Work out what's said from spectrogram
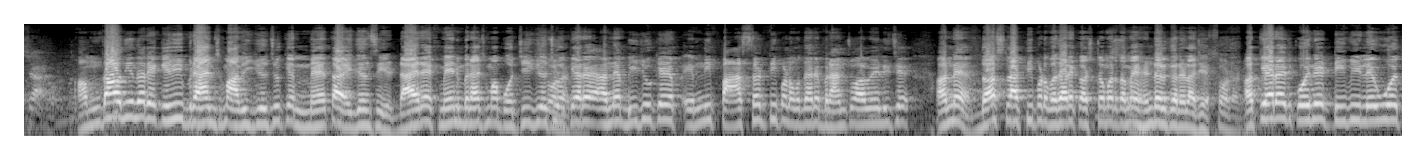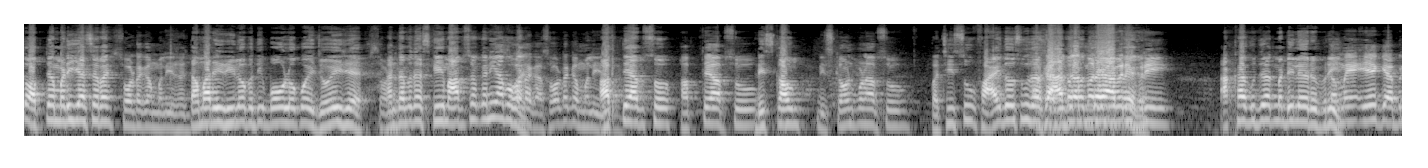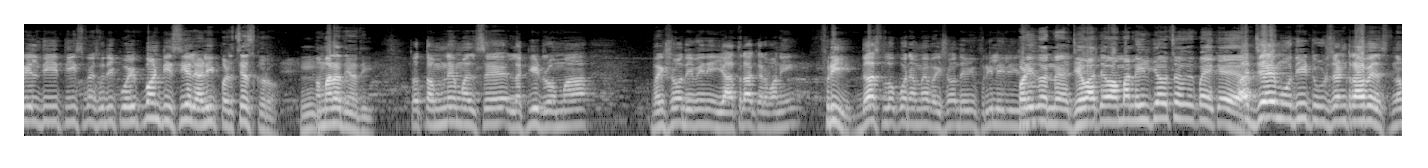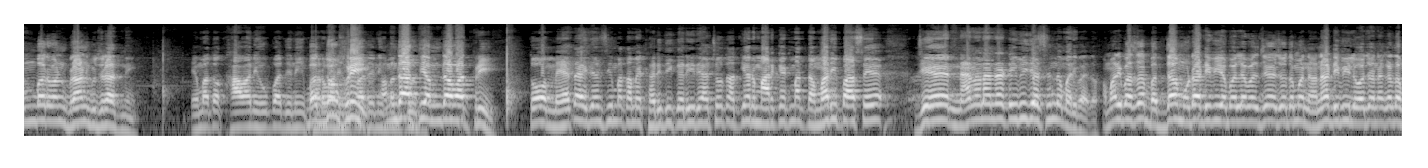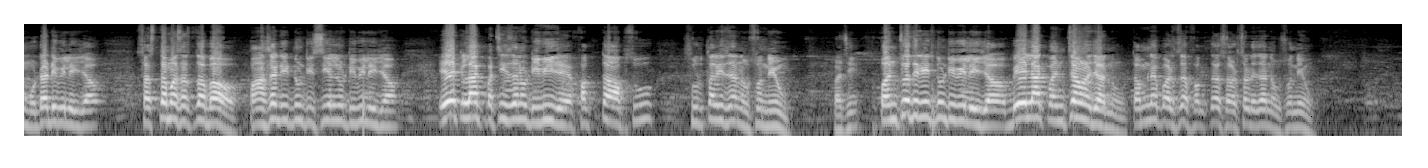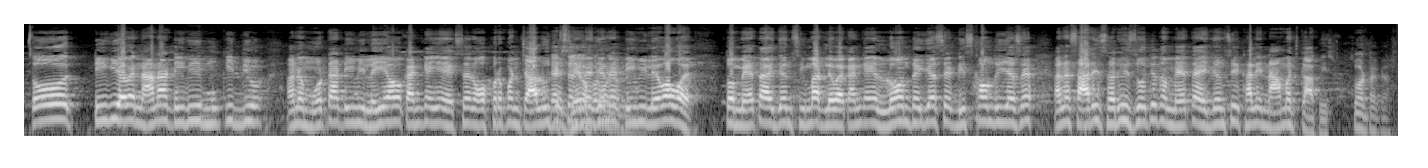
અમદાવાદની અંદર એક એવી બ્રાન્ચમાં આવી ગયો છું કે મહેતા એજન્સી ડાયરેક્ટ મેઇન બ્રાન્ચમાં પહોંચી ગયો છું અત્યારે. અને બીજું કે એમની 65 થી પણ વધારે બ્રાન્ચો આવેલી છે અને દસ લાખથી પણ વધારે કસ્ટમર તમે હેન્ડલ કરેલા છે. અત્યારે કોઈને ટીવી લેવું હોય તો હપ્તે મળી જશે ભાઈ. સો ટકા મળી જશે. તમારી રીલો બધી બહુ લોકોએ જોઈ છે. અને તમે બધા સ્કીમ આપશો કે નહીં આપો સો ટકા સો ટકા મળી હપ્તે આપશો. હપ્તે આપશો. ડિસ્કાઉન્ટ ડિસ્કાઉન્ટ પણ આપશું. પછી શું ફાયદો શું થશે? આખા ગુજરાતમાં ડિલિવરી ફ્રી તમે એક એપ્રિલથી ત્રીસ મે સુધી કોઈ પણ ટીસીએલ હળી પરચેસ કરો અમારા ત્યાંથી તો તમને મળશે લકી ડ્રોમાં વૈષ્ણો દેવીની યાત્રા કરવાની ફ્રી દસ લોકોને અમે વૈષ્ણો દેવી ફ્રી લઈ લીધી. તો જેવા તેવામાં લઈ જાઓ છો કે ભાઈ કે Ajay Modi tours and travels number one brand ગુજરાતની. એમાં તો ખાવાની ઉપાધિ નહીં બધું ફ્રી ઉપાધિ અમદાવાદથી અમદાવાદ ફ્રી તો મહેતા એજન્સીમાં તમે ખરીદી કરી રહ્યા છો. તો અત્યારે માર્કેટમાં તમારી પાસે જે નાના નાના ટીવી જશે ને તમારી પાસે? અમારી પાસે બધા મોટા ટીવી અવેલેબલ છે. જો તમે નાના ટીવી લો છો એના કરતાં મોટા ટીવી લઈ જાઓ. સસ્તામાં સસ્તો ભાવ પાસઠ ઇંચનું ટીસીએલનું નું ટીવી લઈ જાઓ. એક લાખ પચીસ હજારનું ટીવી છે. ફક્ત આપશું સુડતાલીસ હજાર નવસો નેવું. પછી? પંચોતેર ઇંચનું ટીવી લઈ જાઓ. બે લાખ પંચાવન હજારનું. તમને પડશે ફક્ત સડસઠ હજાર નવસો નેવું. તો ટીવી હવે નાના ટીવી મૂકી દો અને મોટા ટીવી લઈ આવો કારણ કે અહીંયા એક્સચેન્જ ઓફર પણ ચાલુ છે. જેને જેને ટીવી લેવા હોય તો મહેતા એજન્સીમાં જ લેવાય. કારણ કે લોન થઈ જશે ડિસ્કાઉન્ટ થઈ જશે અને સારી સર્વિસ જોઈતી તો મહેતા એજન્સી ખાલી નામ જ કાપીશ. સો ટકા.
